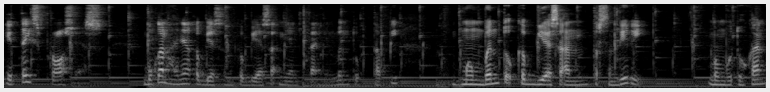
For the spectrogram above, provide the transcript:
it takes process. Bukan hanya kebiasaan-kebiasaan yang kita ingin bentuk, tapi membentuk kebiasaan tersendiri membutuhkan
